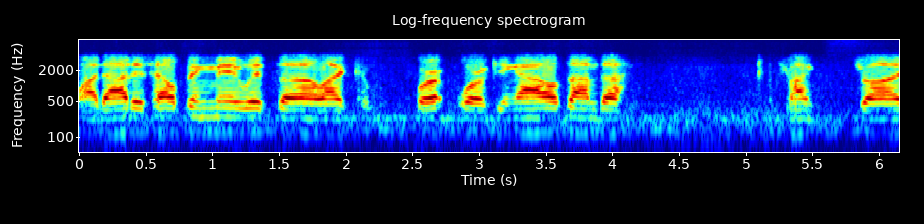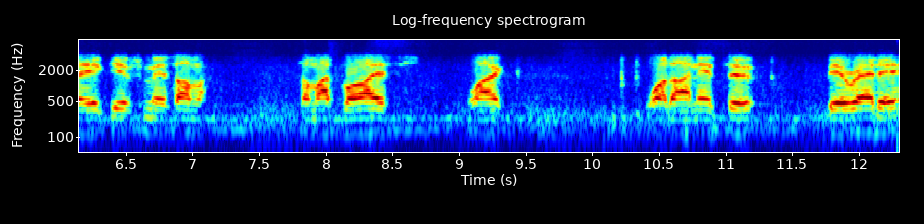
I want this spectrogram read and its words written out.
my dad is helping me with uh, like wor- working out and uh, trying try he gives me some some advice like what I need to be ready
